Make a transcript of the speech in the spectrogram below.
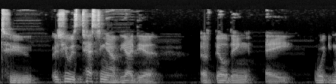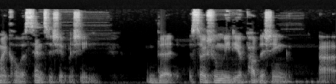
to she was testing out the idea of building a what you might call a censorship machine that social media publishing uh,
